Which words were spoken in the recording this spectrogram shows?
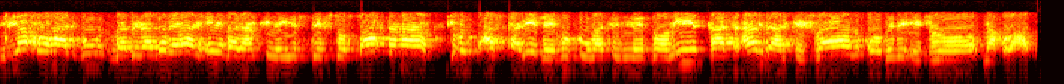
نخواهد بود و به نظر من این قرنطینه سفت و سخت هم جز از طریق حکومت نظامی قطعا در کشور قابل اجرا نخواهد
